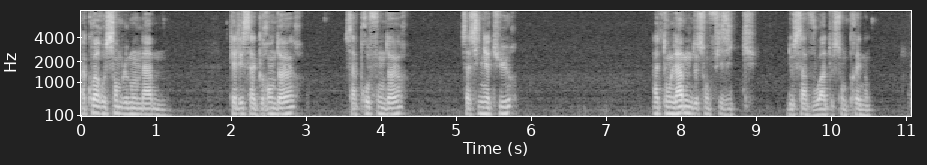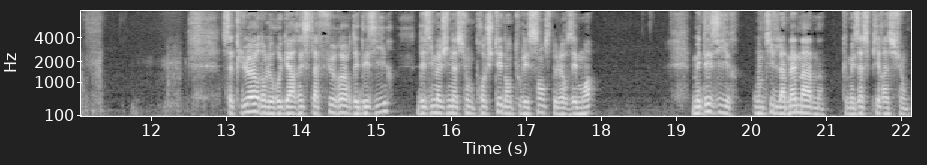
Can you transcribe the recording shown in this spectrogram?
À quoi ressemble mon âme? Quelle est sa grandeur, sa profondeur, sa signature? A-t-on l'âme de son physique, de sa voix, de son prénom? Cette lueur dans le regard est la fureur des désirs, des imaginations projetées dans tous les sens de leurs émois? Mes désirs ont-ils la même âme que mes aspirations?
